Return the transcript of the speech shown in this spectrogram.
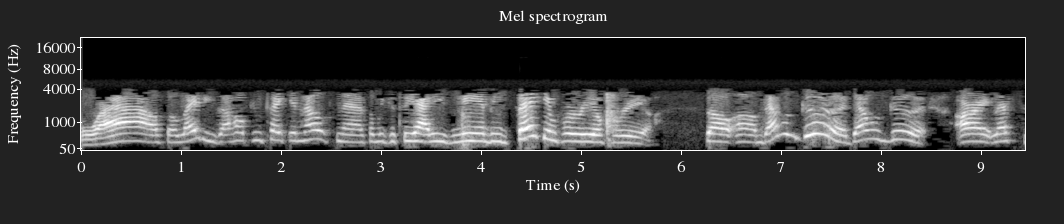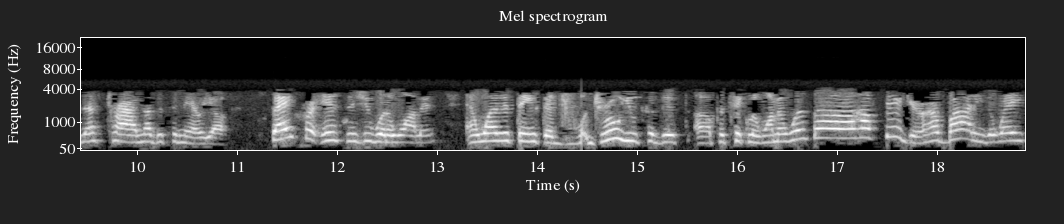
Wow. So ladies, I hope you're taking notes now so we can see how these men be thinking for real, for real. So um, that was good. That was good. All right, let's let's try another scenario. Say, for instance, you were a woman, and one of the things that drew you to this uh, particular woman was uh, her figure, her body, the way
